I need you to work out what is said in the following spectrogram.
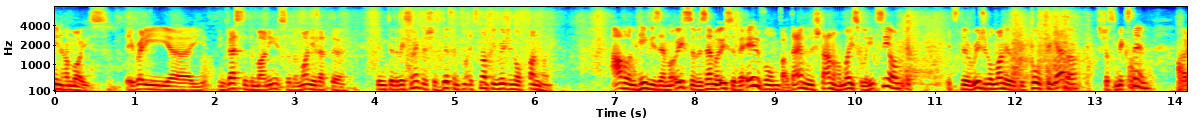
in Hamois. They already uh, invested the money, so the money that they're giving to the Beis Hamikdash is different. It's not the original fund money. If it's the original money that they pulled together, it's just mixed in. But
